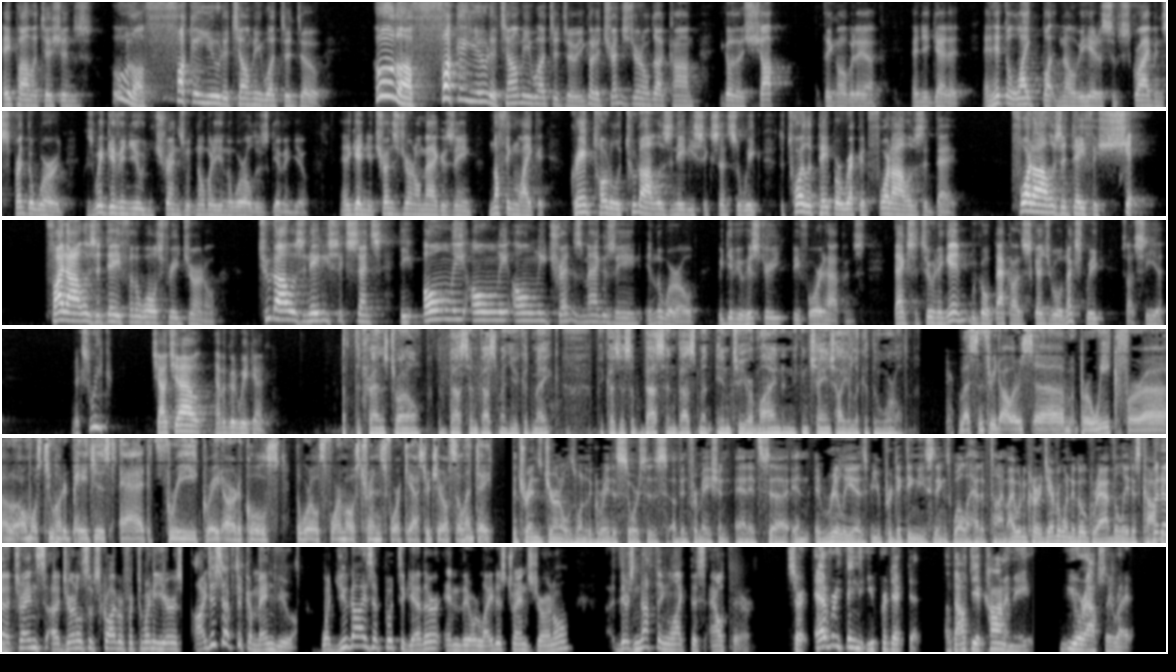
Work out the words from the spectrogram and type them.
Hey, politicians, who the fuck are you to tell me what to do? Who the fuck are you to tell me what to do? You go to trendsjournal.com, you go to the shop thing over there, and you get it and hit the like button over here to subscribe and spread the word because we're giving you trends what nobody in the world is giving you. And again, your Trends Journal magazine, nothing like it. Grand total of $2.86 a week. The toilet paper record, $4 a day. $4 a day for shit. $5 a day for the Wall Street Journal. $2.86, the only, only, only Trends magazine in the world. We give you history before it happens. Thanks for tuning in. We go back on schedule next week. So I'll see you next week. Ciao, ciao. Have a good weekend. The Trends Journal, the best investment you could make because it's the best investment into your mind and it can change how you look at the world. Less than $3 um, per week for uh, almost 200 pages, ad free, great articles. The world's foremost trends forecaster, Gerald Celente. The Trends Journal is one of the greatest sources of information, and it's uh, and it really is. You're predicting these things well ahead of time. I would encourage everyone to go grab the latest copy. Been a Trends uh, Journal subscriber for 20 years. I just have to commend you. What you guys have put together in your latest Trends Journal, there's nothing like this out there. Sir, everything that you predicted about the economy, you were absolutely right.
